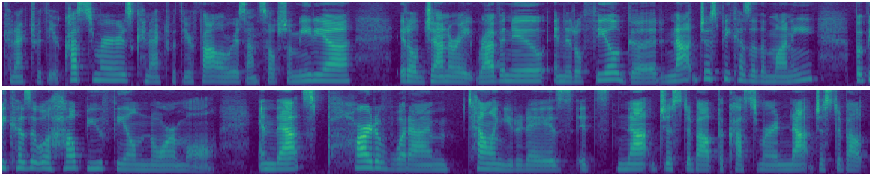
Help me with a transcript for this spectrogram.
connect with your customers, connect with your followers on social media. It'll generate revenue and it'll feel good, not just because of the money, but because it will help you feel normal. And that's part of what I'm telling you today is it's not just about the customer and not just about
